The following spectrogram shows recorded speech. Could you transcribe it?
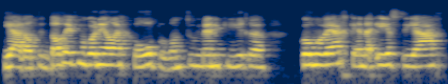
ja dat, dat heeft me gewoon heel erg geholpen. Want toen ben ik hier uh, komen werken en dat eerste jaar,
